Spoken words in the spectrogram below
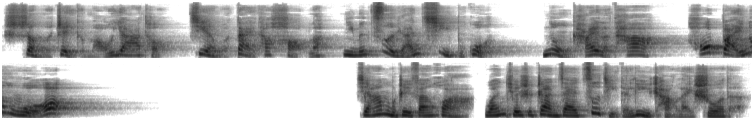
剩了这个毛丫头，见我待她好了，你们自然气不过，弄开了她，好摆弄我。”贾母这番话完全是站在自己的立场来说的。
